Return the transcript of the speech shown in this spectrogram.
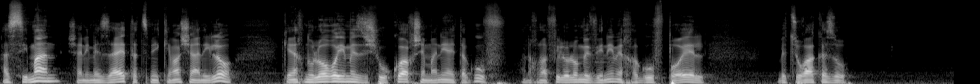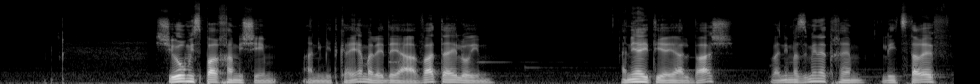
אז סימן שאני מזהה את עצמי כמה שאני לא, כי אנחנו לא רואים איזשהו כוח שמניע את הגוף. אנחנו אפילו לא מבינים איך הגוף פועל בצורה כזו. שיעור מספר 50, אני מתקיים על ידי אהבת האלוהים. אני הייתי אייל בש, ואני מזמין אתכם להצטרף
